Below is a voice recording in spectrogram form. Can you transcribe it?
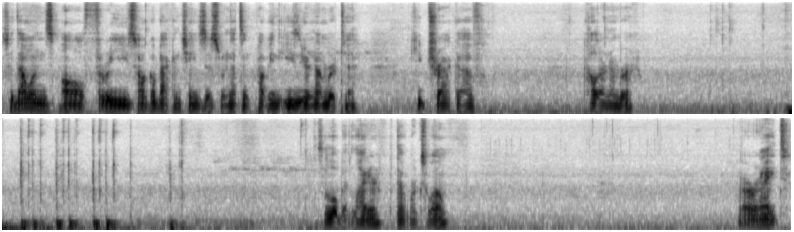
So that one's all three, so I'll go back and change this one. That's probably an easier number to keep track of. Color number. It's a little bit lighter, but that works well. All right.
